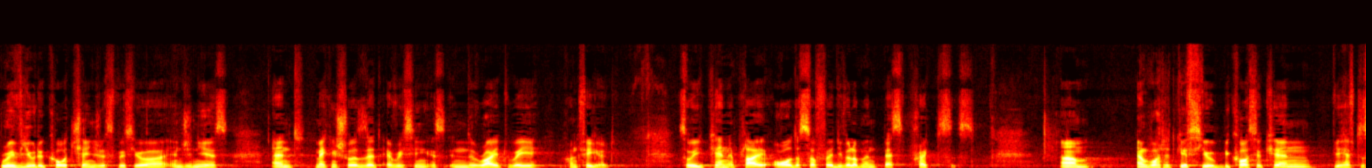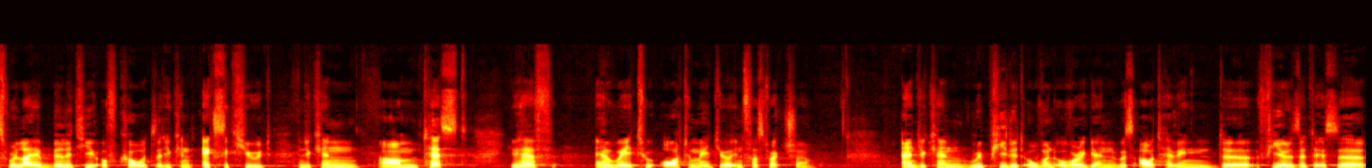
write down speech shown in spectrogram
review the code changes with your engineers and making sure that everything is in the right way configured. So you can apply all the software development best practices. Um, and what it gives you, because you can, you have this reliability of code that you can execute and you can um, test, you have a way to automate your infrastructure and you can repeat it over and over again without having the fear that there's a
